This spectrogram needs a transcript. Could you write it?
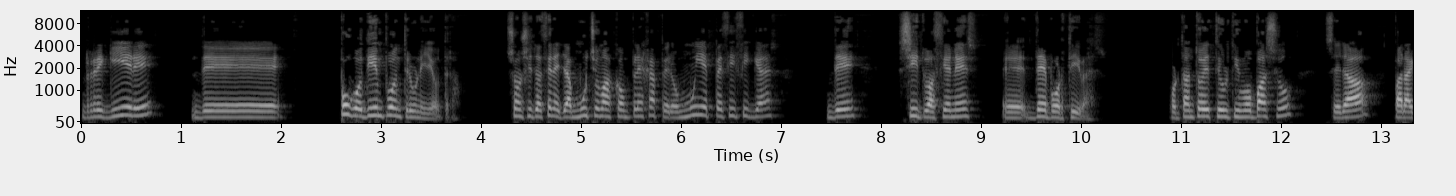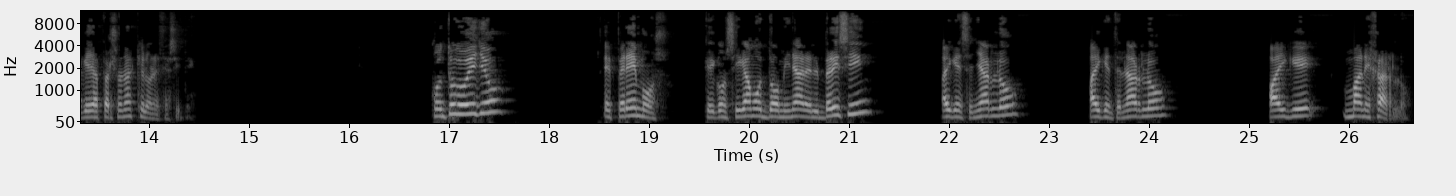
requiere de poco tiempo entre una y otra. Son situaciones ya mucho más complejas, pero muy específicas de situaciones eh, deportivas. Por tanto, este último paso será para aquellas personas que lo necesiten. Con todo ello, esperemos que consigamos dominar el bracing, hay que enseñarlo, hay que entrenarlo, hay que manejarlo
